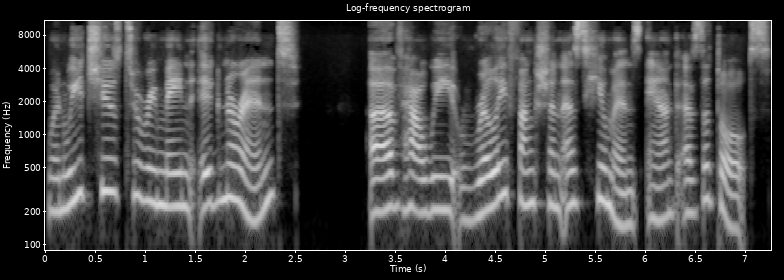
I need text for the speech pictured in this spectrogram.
when we choose to remain ignorant of how we really function as humans and as adults,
